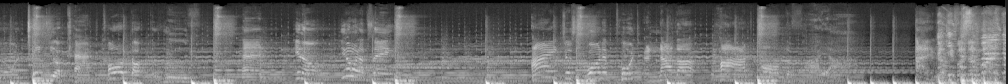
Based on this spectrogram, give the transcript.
landlord, take your cat, call Doctor Ruth, and you know, you know what I'm saying? I just want to put another heart on the fire. I'm looking for someone.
